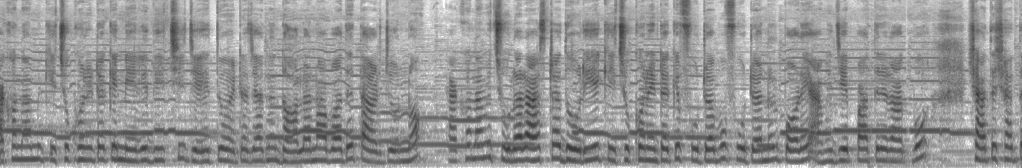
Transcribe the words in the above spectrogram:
এখন আমি কিছুক্ষণ এটাকে নেড়ে দিচ্ছি যেহেতু এটা যাতে ধলা না বাঁধে, তার জন্য এখন আমি চুলার আঁচটা ধরিয়ে কিছুক্ষণ এটাকে ফুটাবো। ফুটানোর পরে আমি যে পাত্রে রাখব, সাথে সাথে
